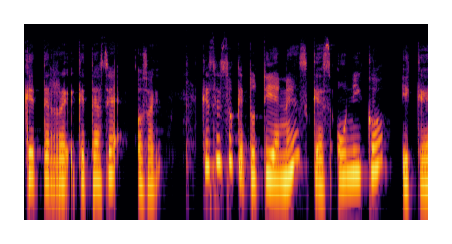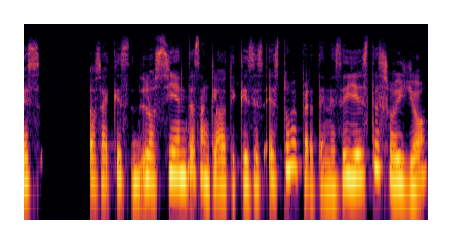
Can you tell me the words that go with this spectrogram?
que te, que te hace, o sea, qué es eso que tú tienes que es único y que es o sea, que lo sientes anclado a ti, que dices, esto me pertenece y este soy yo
